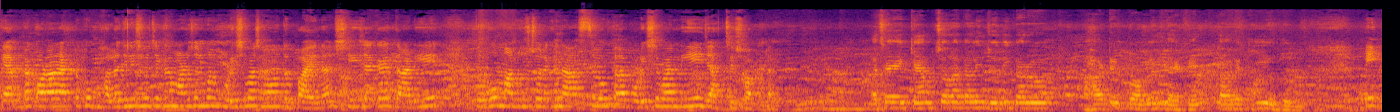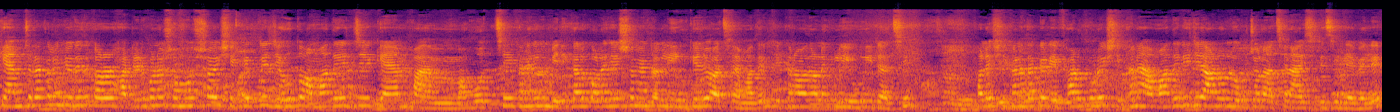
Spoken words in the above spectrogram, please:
ক্যাম্পটা করার একটা খুব ভালো জিনিস হচ্ছে এখানে মানুষজন কোনো পরিষেবা সাধারণত পায় না। সেই জায়গায় দাঁড়িয়ে তবুও মানুষজন এখানে আসছে এবং তারা পরিষেবা নিয়েই যাচ্ছে সবটা। আচ্ছা এই ক্যাম্প চলাকালীন যদি কারও হার্টের প্রবলেম দেখেন, তাহলে কী উদ্যোগ? এই ক্যাম্প চলাকালীন যদি কারোর হার্টের কোনো সমস্যা হয়, সেক্ষেত্রে যেহেতু আমাদের যে ক্যাম্প হচ্ছে এখানে কিন্তু মেডিকেল কলেজের সঙ্গে একটা লিঙ্কেজও আছে আমাদের যেখানে আমাদের অনেকগুলো ইউনিট আছে। ফলে সেখানে তাকে রেফার করে সেখানে আমাদেরই যে আরও লোকজন আছেন আইসিটিসি লেভেলের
